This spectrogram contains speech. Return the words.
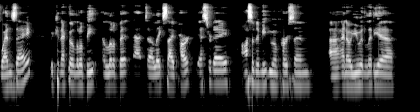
Wednesday. We connected a little bit, a little bit at uh, Lakeside Park yesterday. Awesome to meet you in person. Uh, I know you and Lydia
